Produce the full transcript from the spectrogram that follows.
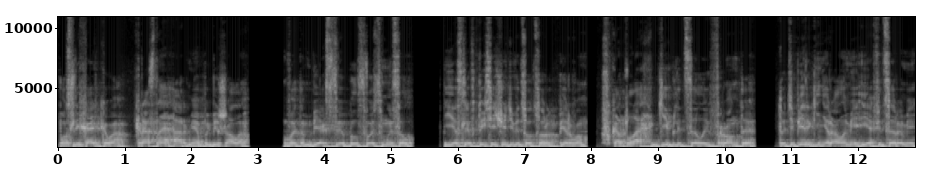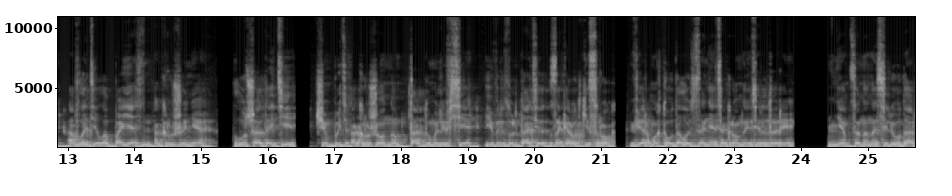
После Харькова Красная Армия побежала. В этом бегстве был свой смысл. Если в 1941 в котлах гибли целые фронты, то теперь генералами и офицерами овладела боязнь окружения. Лучше отойти, чем быть окруженным, так думали все, и в результате за короткий срок вермахту удалось занять огромные территории. Немцы наносили удар,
